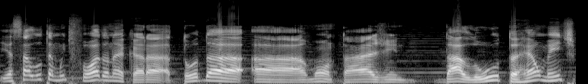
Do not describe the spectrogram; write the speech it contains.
E essa luta é muito foda, né, cara? Toda a montagem da luta realmente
